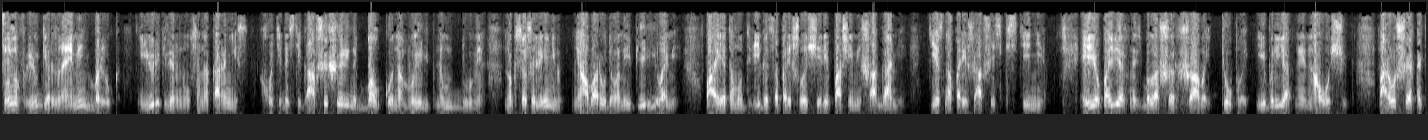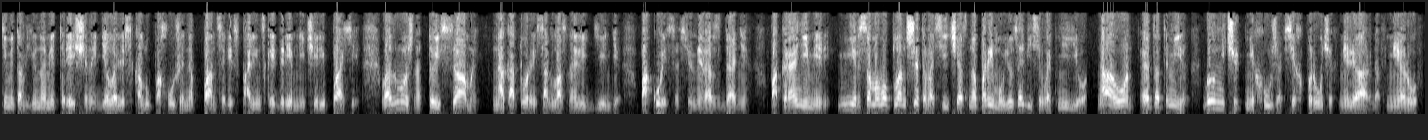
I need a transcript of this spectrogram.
Сунув люгер за ремень брюк, Юрик вернулся на карниз, хоть и достигавший ширины балкона в элитном доме, но, к сожалению, не оборудованный перилами, поэтому двигаться пришлось черепашьими шагами, тесно порешавшись к стене. Ее поверхность была шершавой, теплой и приятной на ощупь. Поросшие какими-то вьюнами трещины делали скалу похожей на панцирь исполинской древней черепахи, возможно, той самой, на которой, согласно легенде, покоится все мироздание. По крайней мере, мир самого Планшетова сейчас напрямую зависел от нее, а он, этот мир, был ничуть не хуже всех прочих миллиардов миров.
